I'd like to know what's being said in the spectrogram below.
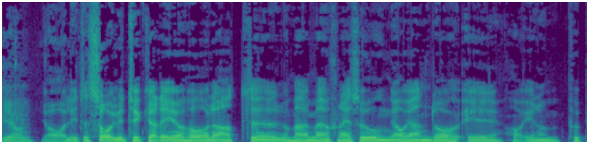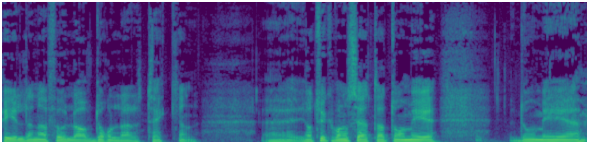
Björn? Ja, lite sorgligt tycker jag det är att höra att eh, de här människorna är så unga och ändå är, är de pupillerna fulla av dollartecken. Eh, jag tycker på något sätt att de är, de är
